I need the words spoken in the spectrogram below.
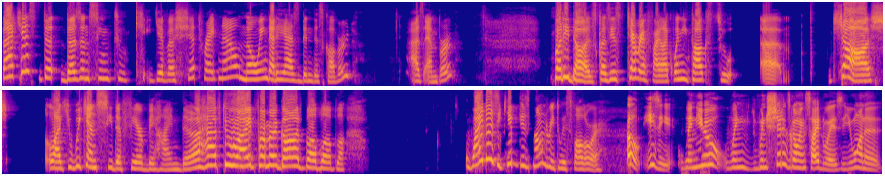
Bacchus d- doesn't seem to k- give a shit right now, knowing that he has been discovered as Ember. But he does because he's terrified. Like when he talks to um, Josh, like we can see the fear behind the "I have to hide from her god," blah blah blah. Why does he keep this boundary to his follower? Oh, easy. When you when when shit is going sideways, you want to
